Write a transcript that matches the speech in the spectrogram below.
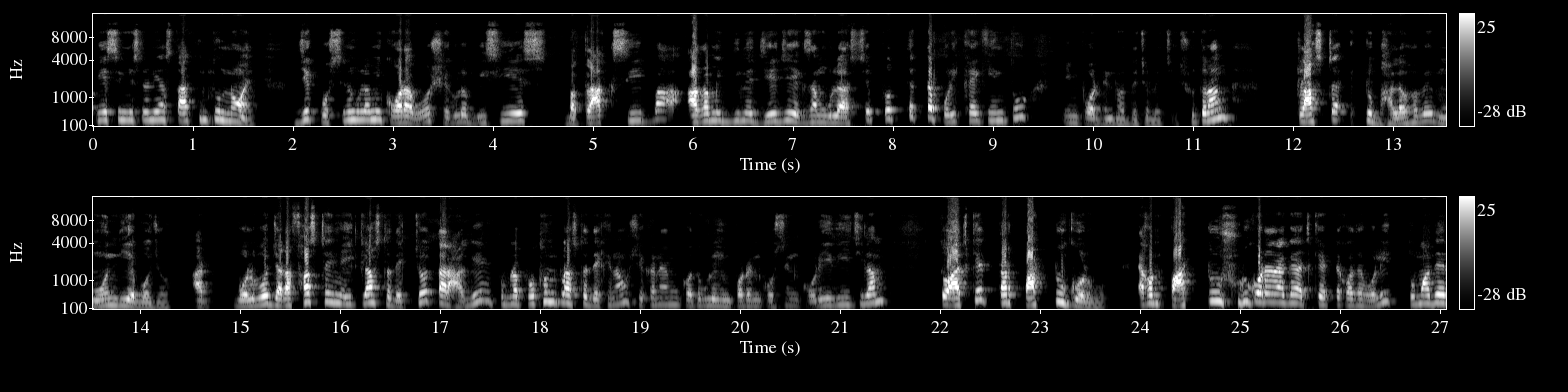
পিএসসি মিসলেনিয়াস তা কিন্তু নয়। যে কোশ্চেনগুলো আমি করাবো সেগুলো বিসিএস বা ক্লার্কসি বা আগামী দিনে যে যে এক্সামগুলো আসছে প্রত্যেকটা পরীক্ষায় কিন্তু ইম্পর্টেন্ট হতে চলেছে। সুতরাং ক্লাসটা একটু ভালোভাবে মন দিয়ে বোঝো। আর বলব, যারা ফার্স্ট টাইম এই ক্লাসটা দেখছ, তার আগে তোমরা প্রথম ক্লাসটা দেখে নাও। সেখানে আমি কতগুলো ইম্পর্টেন্ট কোশ্চেন করিয়ে দিয়েছিলাম। তো আজকে তার পার্ট টু করব। এখন পার্ট টু শুরু করার আগে আজকে একটা কথা বলি, তোমাদের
